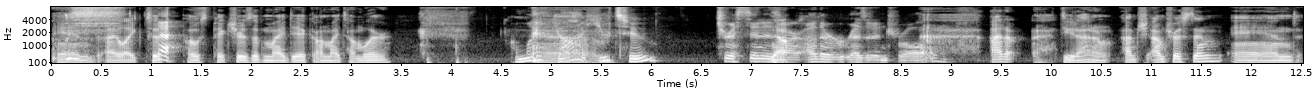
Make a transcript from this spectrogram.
and I like to post pictures of my dick on my Tumblr. Oh my god, you Um, too? Tristan is No. our other resident troll. I don't, dude. I don't. I'm I'm Tristan, and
